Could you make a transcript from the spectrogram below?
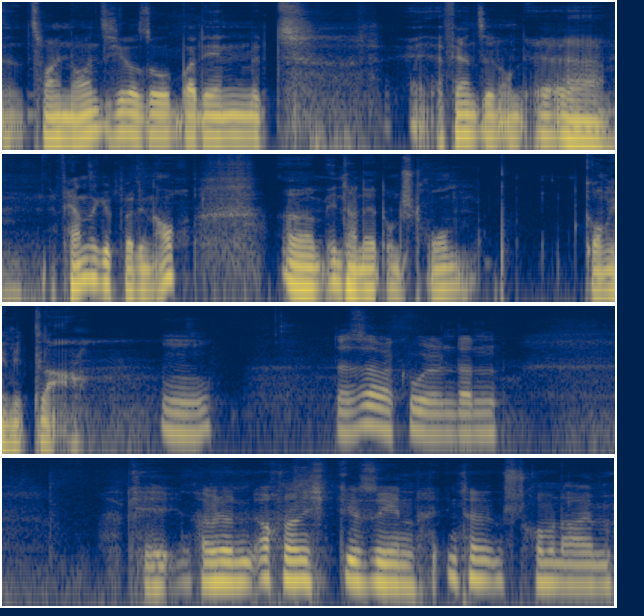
äh, 92 oder so bei denen mit äh, Fernsehen und äh, Fernsehen gibt es bei denen auch. Ähm, Internet und Strom komme ich mit klar. Mhm. Das ist aber cool. Und dann. Okay, habe ich noch- auch noch nicht gesehen. Internet und Strom in einem.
